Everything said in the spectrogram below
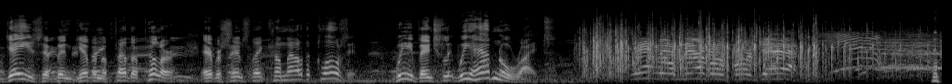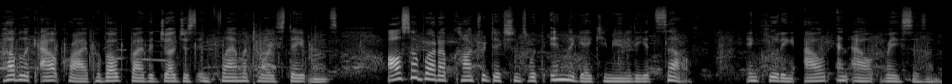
gays have been given a feather pillar ever since they come out of the closet. We eventually, we have no rights. We will never forget. The public outcry provoked by the judge's inflammatory statements also brought up contradictions within the gay community itself, including out and out racism.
